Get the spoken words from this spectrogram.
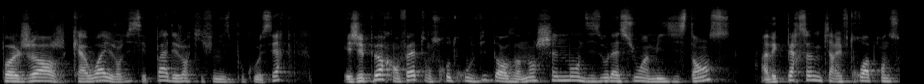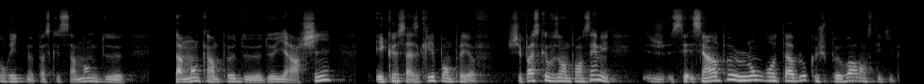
Paul George, Kawhi, aujourd'hui, c'est pas des joueurs qui finissent beaucoup au cercle. Et j'ai peur qu'en fait, on se retrouve vite dans un enchaînement d'isolation à mi-distance, avec personne qui arrive trop à prendre son rythme, parce que ça manque, de, ça manque un peu de, hiérarchie, et que ça se grippe en playoff. Je sais pas ce que vous en pensez, mais c'est un peu l'ombre au tableau que je peux voir dans cette équipe.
